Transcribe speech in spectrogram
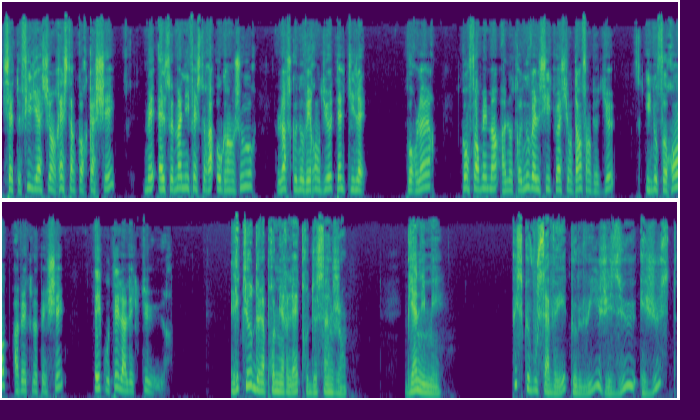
cette filiation reste encore cachée, mais elle se manifestera au grand jour lorsque nous verrons Dieu tel qu'il est. Pour l'heure, conformément à notre nouvelle situation d'enfant de Dieu, il nous faut rompre avec le péché, écouter la lecture. Lecture de la première lettre de Saint Jean. Bien-aimés, puisque vous savez que lui, Jésus, est juste,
